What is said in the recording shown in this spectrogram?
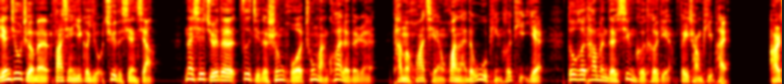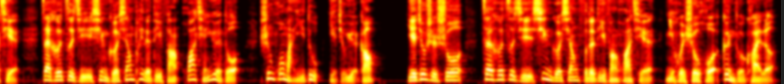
研究者们发现一个有趣的现象。那些觉得自己的生活充满快乐的人，他们花钱换来的物品和体验都和他们的性格特点非常匹配，而且在和自己性格相配的地方花钱越多，生活满意度也就越高。也就是说，在和自己性格相符的地方花钱，你会收获更多快乐。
